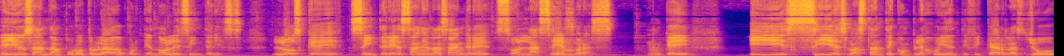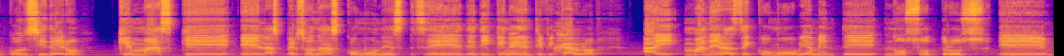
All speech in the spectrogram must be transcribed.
Ellos andan por otro lado porque no les interesa. Los que se interesan en la sangre son las hembras, ¿ok? Y sí es bastante complejo identificarlas. Yo considero que más que eh, las personas comunes se dediquen a identificarlo, hay maneras de cómo obviamente nosotros eh,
